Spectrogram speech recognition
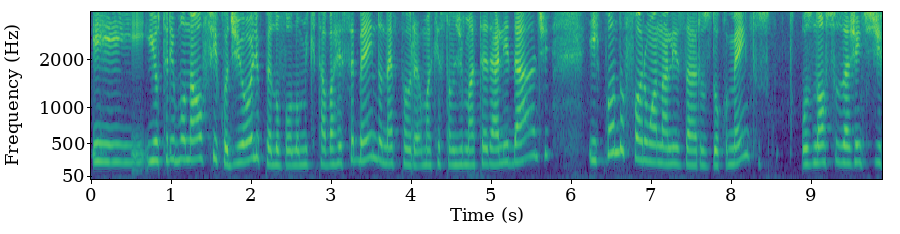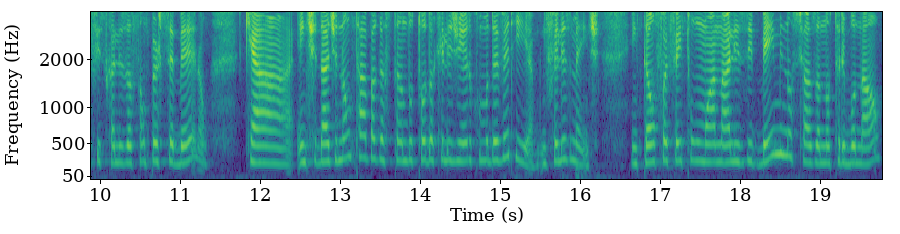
E, e o tribunal ficou de olho pelo volume que estava recebendo, né, por uma questão de materialidade. E quando foram analisar os documentos, os nossos agentes de fiscalização perceberam que a entidade não estava gastando todo aquele dinheiro como deveria, infelizmente. Então, foi feita uma análise bem minuciosa no tribunal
